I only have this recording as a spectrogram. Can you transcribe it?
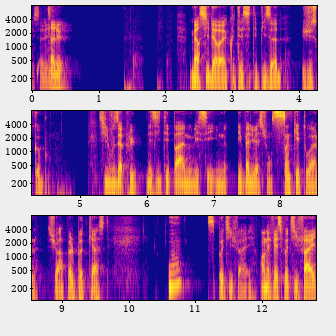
Salut. Salut. Merci d'avoir écouté cet épisode jusqu'au bout. S'il vous a plu, n'hésitez pas à nous laisser une évaluation 5 étoiles sur Apple Podcast ou Spotify. En effet, Spotify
